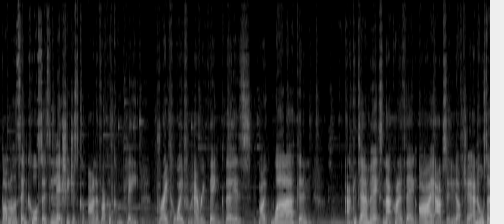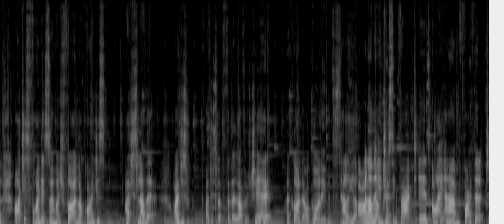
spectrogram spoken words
but I'm not on the same course. So it's literally just kind of like a complete break away from everything that is like work and academics and that kind of thing. I absolutely love cheer, and also I just find it so much fun. Like I just, I just love it. I just, I just love for the love of cheer. I can't, I can't even tell you. I Another interesting it. fact is I am five foot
